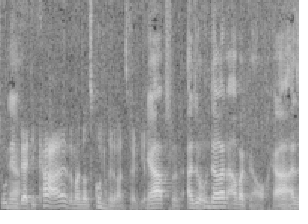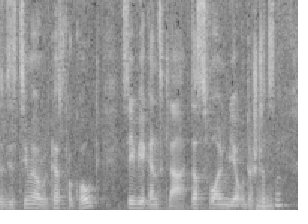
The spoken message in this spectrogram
zunehmend ja. vertikal, wenn man sonst Kundenrelevanz verliert. Ja, absolut. Also und daran arbeiten wir auch. Ja, also dieses Thema Request for Quote sehen wir ganz klar. Das wollen wir unterstützen. Mhm.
